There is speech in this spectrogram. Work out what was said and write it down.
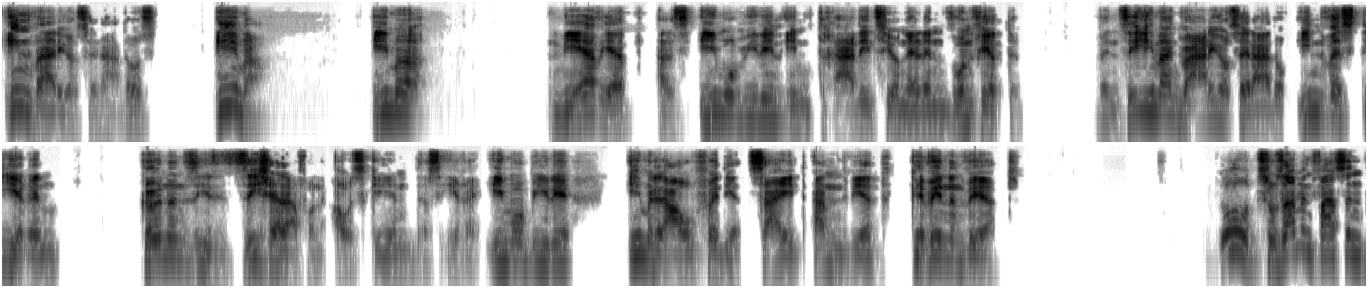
in Varios Cerrados immer, immer mehr wert als Immobilien in traditionellen Wohnvierteln. Wenn Sie in ein Vario Cerrado investieren, können Sie sicher davon ausgehen, dass Ihre Immobilie im Laufe der Zeit an Wert gewinnen wird. So, zusammenfassend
